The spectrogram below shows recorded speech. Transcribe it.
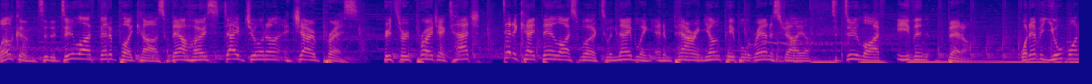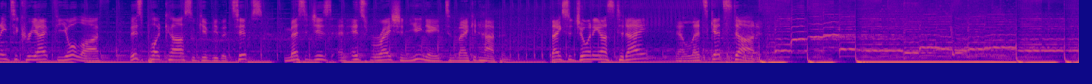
Welcome to the Do Life Better podcast with our hosts Dave Joyner and Jared Press, who through Project Hatch dedicate their life's work to enabling and empowering young people around Australia to do life even better. Whatever you're wanting to create for your life, this podcast will give you the tips, messages, and inspiration you need to make it happen. Thanks for joining us today. Now let's get started.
